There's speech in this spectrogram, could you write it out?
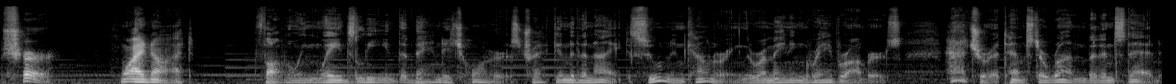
Sure, why not? Following Wade's lead, the bandaged horrors trek into the night, soon encountering the remaining grave robbers. Hatcher attempts to run, but instead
